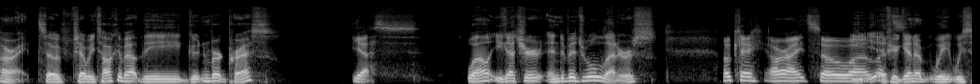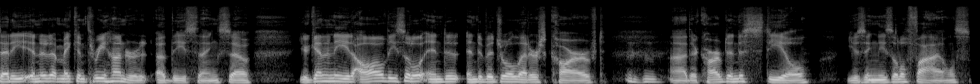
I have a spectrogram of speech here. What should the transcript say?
All right. So, shall we talk about the Gutenberg Press? Yes. Well, you got your individual letters. Okay. All right. So uh, if you're gonna, we, we said he ended up making 300 of these things. So you're gonna need all these little indi- individual letters carved. Uh, they're carved into steel using these little files,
